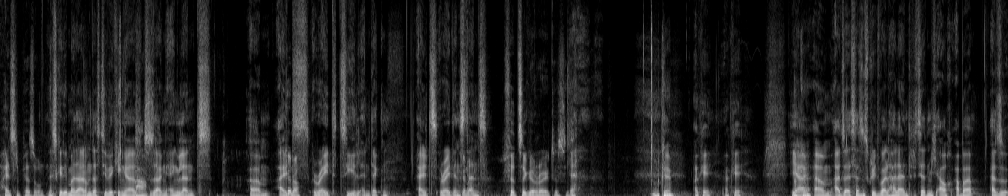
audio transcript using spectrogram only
Einzelpersonen. Es geht immer darum, dass die Wikinger Ah. sozusagen England ähm, als Genau. Raid-Ziel entdecken. Als Raid-Instanz. 40er Raid ist es. Ja. Okay. Okay, okay. Ja, Okay. Ähm, also Assassin's Creed Valhalla interessiert mich auch, aber also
